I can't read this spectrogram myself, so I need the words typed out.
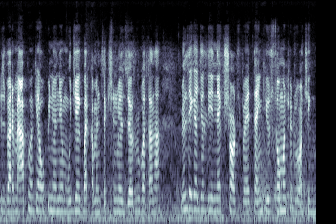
इस बारे में आपका क्या ओपिनियन है, मुझे एक बार कमेंट सेक्शन में ज़रूर बताना। मिलते क्या जल्दी नेक्स्ट शॉर्ट्स में? Thank you so much for watching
